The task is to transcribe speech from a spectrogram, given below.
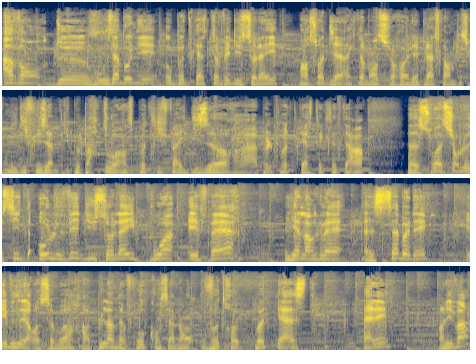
avant de vous abonner au podcast Levé du Soleil, alors soit directement sur les plateformes, parce qu'on est diffusé un petit peu partout, hein, Spotify, Deezer, Apple Podcast, etc. Euh, soit sur le site auleverdusoleil.fr. Il y a l'anglais euh, s'abonner et vous allez recevoir euh, plein d'infos concernant votre podcast. Allez, on y va?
